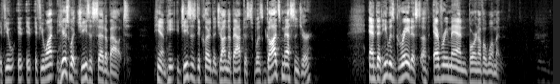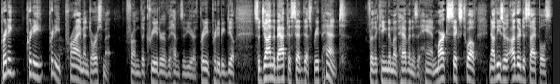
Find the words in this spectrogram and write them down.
if you, if, if you want, here's what Jesus said about him. He, Jesus declared that John the Baptist was God's messenger and that he was greatest of every man born of a woman. Pretty, pretty, pretty prime endorsement from the creator of the heavens and the earth. Pretty, pretty big deal. So John the Baptist said this Repent, for the kingdom of heaven is at hand. Mark 6 12. Now, these are other disciples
